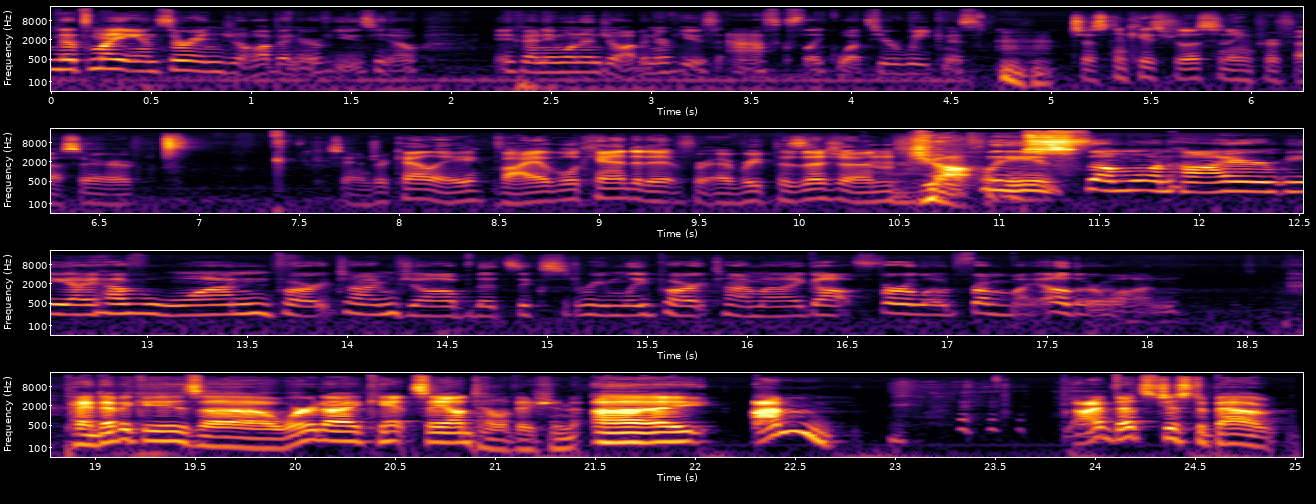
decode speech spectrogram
And that's my answer in job interviews, you know. If anyone in job interviews asks, like, what's your weakness? mm-hmm. Just in case you're listening, Professor Cassandra Kelly, viable candidate for every position. Jobs. Please, someone hire me. I have one part time job that's extremely part time, and I got furloughed from my other one. Pandemic is a word I can't say on television. Uh, I'm. I, that's just about.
